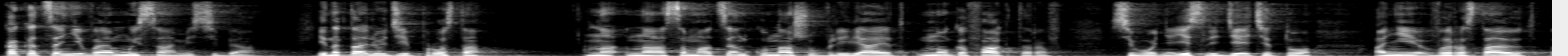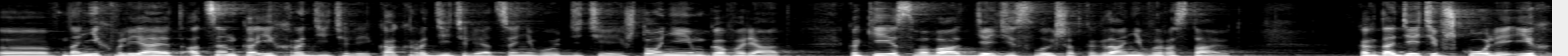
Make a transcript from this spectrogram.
как оцениваем мы сами себя. Иногда люди просто на, на самооценку нашу влияет много факторов сегодня. Если дети, то они вырастают, э, на них влияет оценка их родителей. Как родители оценивают детей, что они им говорят, какие слова дети слышат, когда они вырастают. Когда дети в школе, их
